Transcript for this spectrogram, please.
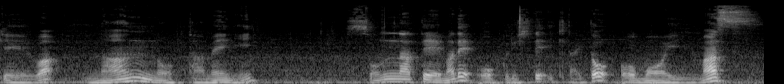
係は何のために？そんなテーマでお送りしていきたいと思います。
